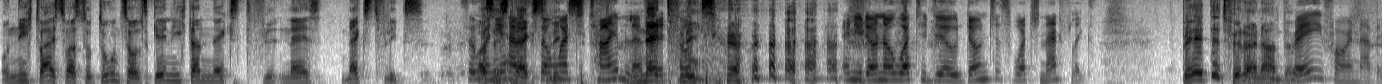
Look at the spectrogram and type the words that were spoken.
und nicht weißt, was du tun sollst, geh nicht an Next, Next, Nextflix. so was when you ist have so Netflix? much time left Netflix. at home and you don't know what to do don't just watch netflix Betet füreinander. Pray for another.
